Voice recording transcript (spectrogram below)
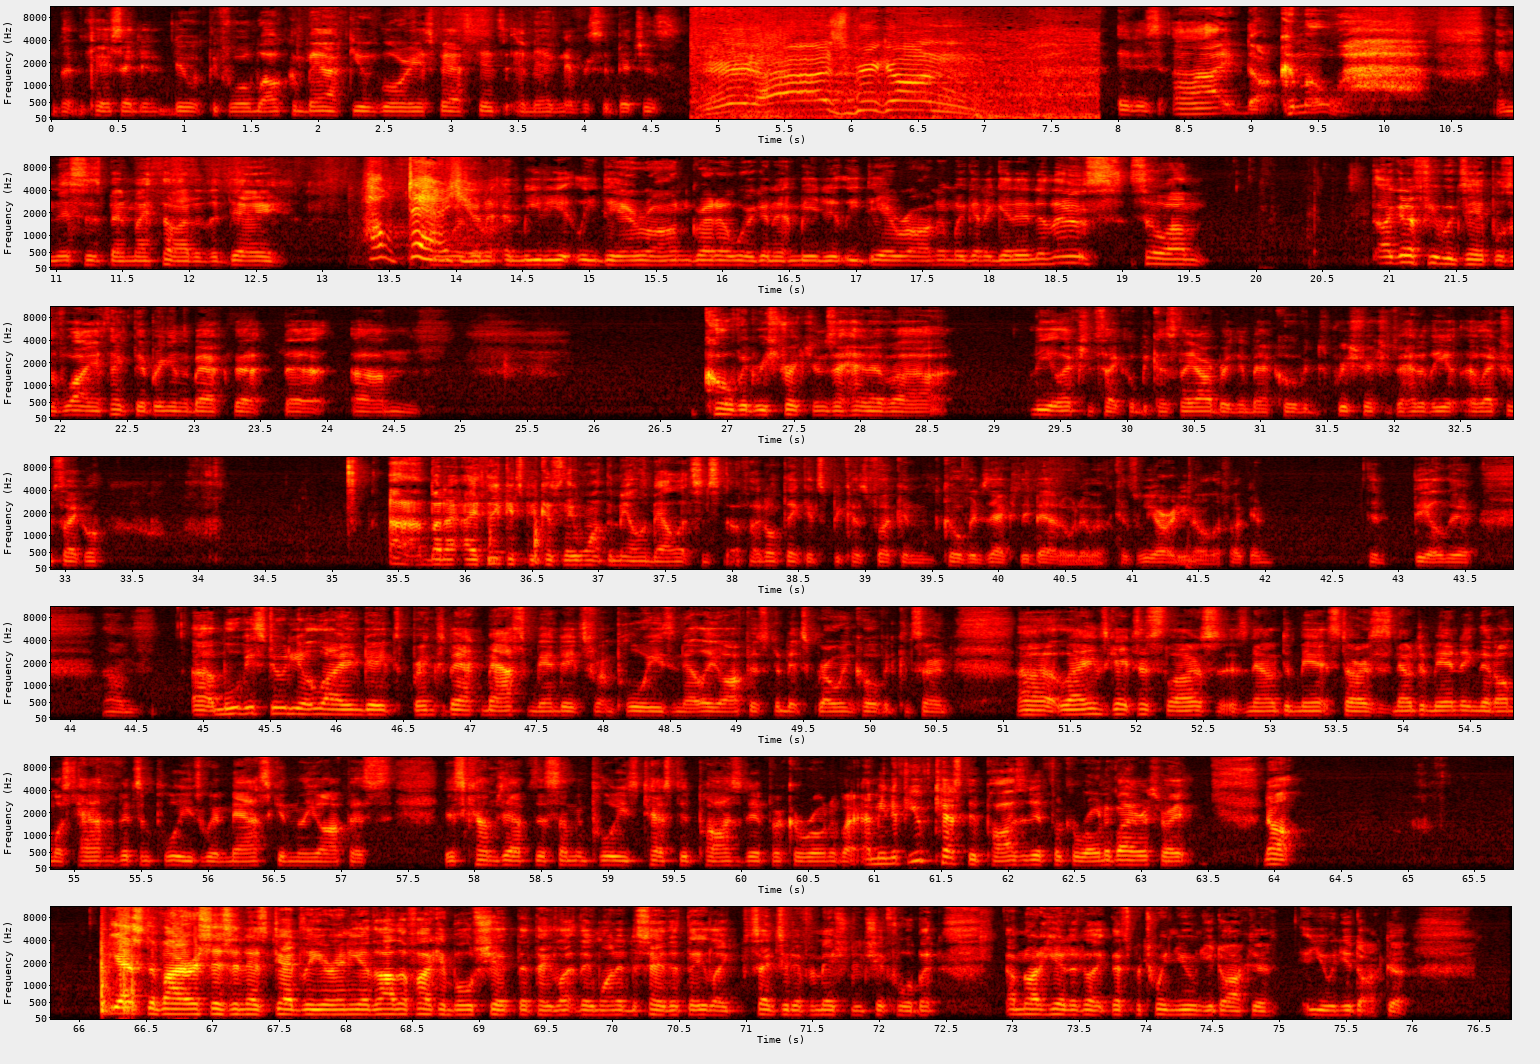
But in case I didn't do it before, welcome back, you glorious bastards and magnificent bitches. It has begun! It is I, Doc Comeau. And this has been my thought of the day. How dare we're you! gonna immediately dare on Greta. We're gonna immediately dare on, and we're gonna get into this. So, um, I got a few examples of why I think they're bringing the back that that um, COVID restrictions ahead of uh, the election cycle because they are bringing back COVID restrictions ahead of the election cycle. Uh, but I, I think it's because they want the mail-in ballots and stuff. I don't think it's because fucking COVID's actually bad or whatever. Because we already know the fucking the deal there. Um, uh, movie studio Lionsgate brings back mask mandates for employees in LA office amidst growing COVID concern. Uh, Lionsgate stars is now demand stars is now demanding that almost half of its employees wear masks in the office. This comes after some employees tested positive for coronavirus. I mean, if you've tested positive for coronavirus, right now. Yes, the virus isn't as deadly or any of the other fucking bullshit that they like. They wanted to say that they like censored information and shit for, but I'm not here to like. That's between you and your doctor. You and your doctor.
